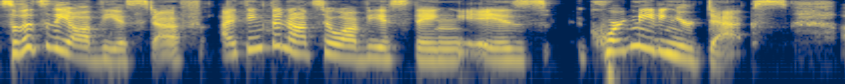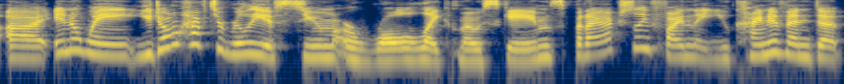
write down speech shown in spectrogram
So that's the obvious stuff. I think the not so obvious thing is coordinating your decks. Uh, in a way, you don't have to really assume a role like most games, but I actually find that you kind of end up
